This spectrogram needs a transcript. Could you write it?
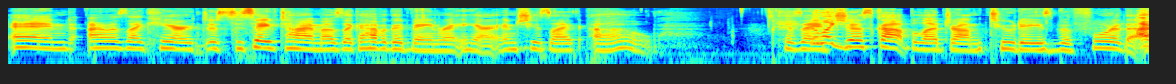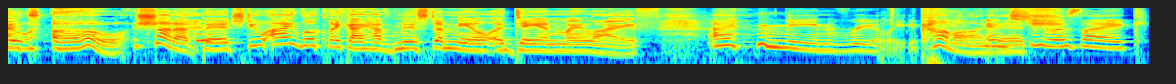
And I was like, here, just to save time, I was like, I have a good vein right here. And she's like, oh. Because I like- just got blood drawn two days before that. I, oh, shut up, bitch. Do I look like I have missed a meal a day in my life? I mean, really. Come on, And bitch. she was like,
